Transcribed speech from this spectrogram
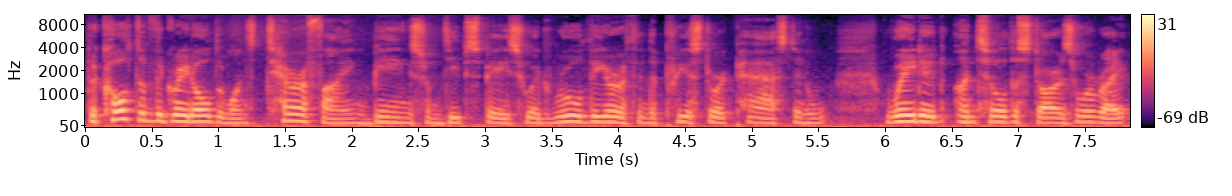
The cult of the Great Older Ones, terrifying beings from deep space who had ruled the earth in the prehistoric past and waited until the stars were right,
